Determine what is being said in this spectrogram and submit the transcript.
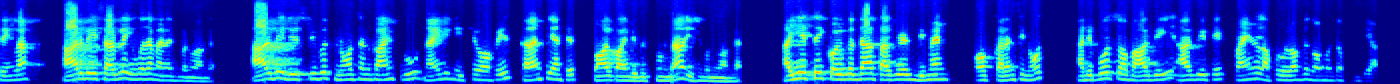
சரிங்களா? ஆர்பிஐ சார்பில் இவங்க தான் மேனேஜ் பண்ணுவாங்க RBI distribute notes and coin through nineteen issue of is currency and test small coin டிபியூட் தான் இஷ்யூ பண்ணுவாங்க. ISI Kolkata calculate demand of currency notes and reports of RBI RBI take final approval of the government of India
